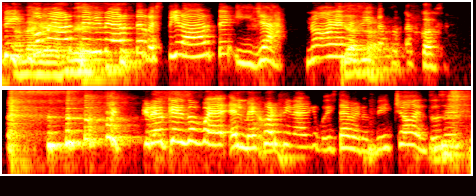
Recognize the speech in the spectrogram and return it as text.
Sí, come arte, vive arte, respira arte y ya. No necesitas otra cosa. Creo que eso fue el mejor final que pudiste haber dicho. Entonces,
